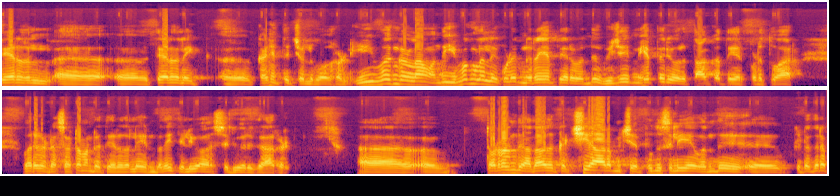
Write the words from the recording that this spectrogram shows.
தேர்தல் தேர்தலை கணித்து சொல்லுபவர்கள் இவங்கெல்லாம் வந்து இவங்களிலே கூட நிறைய பேர் வந்து விஜய் மிகப்பெரிய ஒரு தாக்கத்தை ஏற்படுத்துவார் வருகின்ற சட்டமன்ற தேர்தலில் என்பதை தெளிவாக சொல்லி வருகிறார்கள் தொடர்ந்து அதாவது கட்சி ஆரம்பிச்ச புதுசுலேயே வந்து கிட்டத்தட்ட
